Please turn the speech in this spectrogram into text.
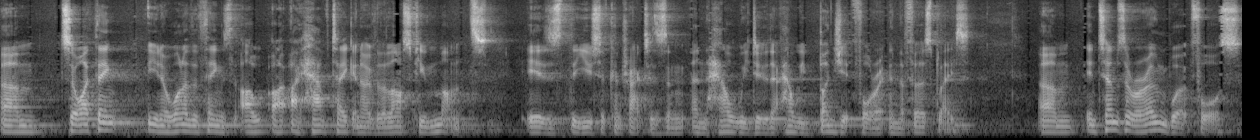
Um, so I think, you know, one of the things I, I have taken over the last few months is the use of contractors and, and how we do that, how we budget for it in the first place. Um, in terms of our own workforce,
